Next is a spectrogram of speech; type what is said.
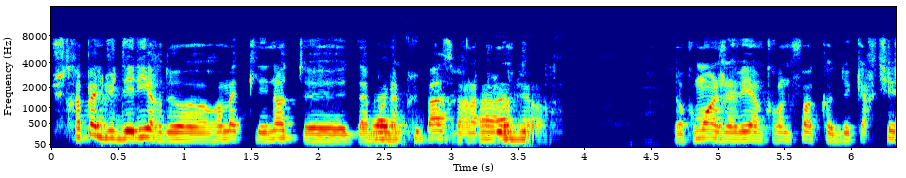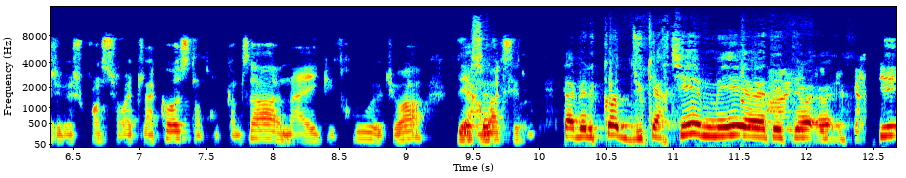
tu te rappelles du délire de remettre les notes euh, de la, plus basse vers la plus haute? Donc moi, j'avais encore une fois code de quartier, j'avais je crois sur être Lacoste, un truc comme ça, Nike et tout, tu vois, des Air Max et tout. Tu avais le code du quartier, mais euh, ah,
